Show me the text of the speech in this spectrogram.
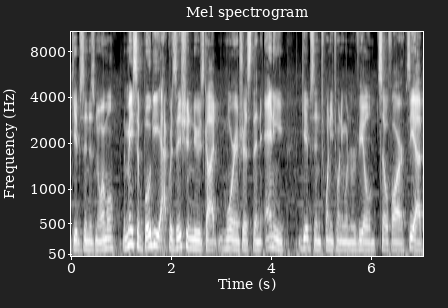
Gibson as normal. The Mesa Boogie acquisition news got more interest than any Gibson 2021 reveal so far. So yeah,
